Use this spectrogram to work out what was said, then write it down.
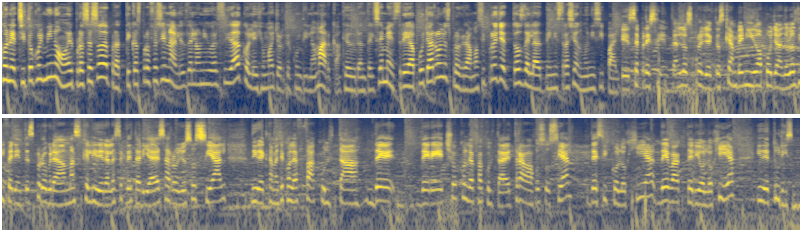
Con éxito culminó el proceso de prácticas profesionales de la Universidad Colegio Mayor de Cundinamarca, que durante el semestre apoyaron los programas y proyectos de la administración municipal. Eh, se presentan los proyectos que han venido apoyando los diferentes programas que lidera la Secretaría de Desarrollo Social directamente con la Facultad de Derecho, con la Facultad de Trabajo Social, de Psicología, de Bacteriología y de Turismo.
